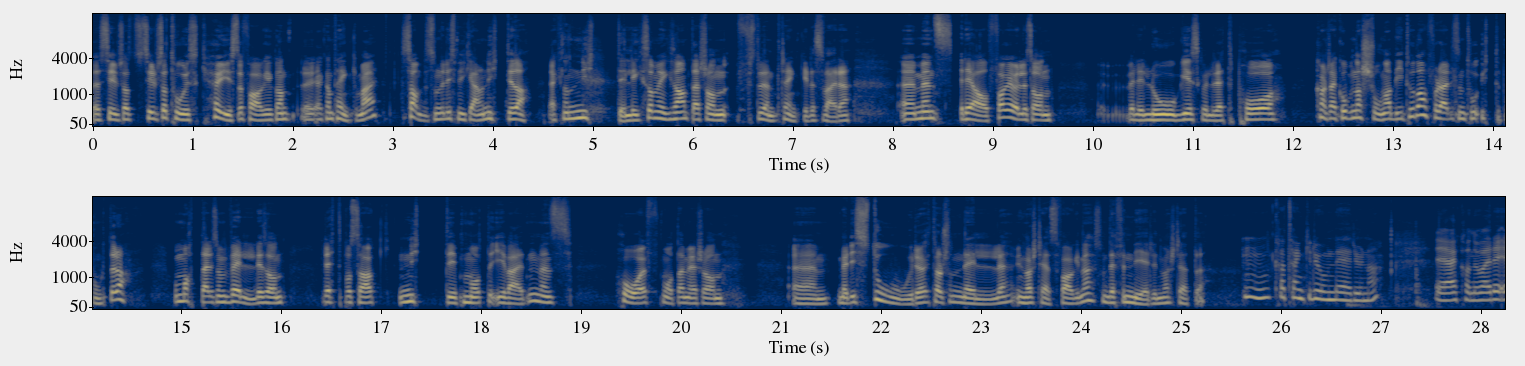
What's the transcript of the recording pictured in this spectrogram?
Det er sivilisatorisk høyeste faget jeg kan, jeg kan tenke meg. Samtidig som det liksom ikke er noe nyttig. da. Det er ikke noe nyttig, liksom. ikke sant? Det er sånn studenter tenker, dessverre. Mens realfag er veldig sånn veldig logisk, veldig rett på. Kanskje det en kombinasjon av de to, da, for det er liksom to ytterpunkter. da. Hvor matte er liksom veldig sånn rett på sak, nyttig på en måte i verden, mens HF på en måte er mer sånn um, Med de store, tradisjonelle universitetsfagene som definerer universitetet. Mm, hva tenker du om det, Runa? Jeg kan jo være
